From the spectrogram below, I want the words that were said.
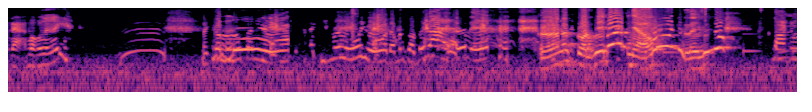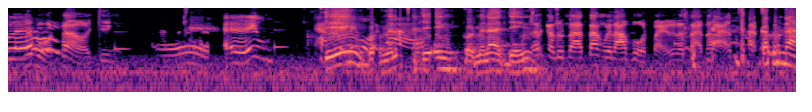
ตอะ บอกเลยมันก็รู้กันอยู่ไอ้คิงไม่รู้อยู่ แต่มันกดไม่ได้แค่นั้นเองเออกดไม่ได้เดี๋ยวอะไรไม่รู้รอดูเลย ไม่โหวตเปล่าจริง เออเอ้ยทำจริงโหวกตดไม่ได้เปล่าจริง กดไม่ได้จริง แล้วกรุณาตั้งเวลาโหวตใหม่ด้วยนะแต่หน้าจัดกรุณา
